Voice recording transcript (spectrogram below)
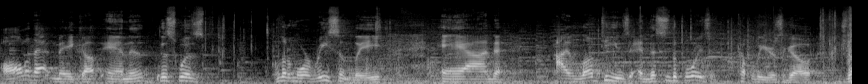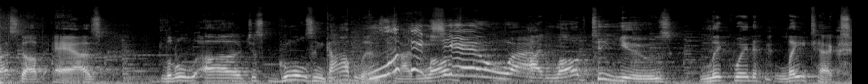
all of that makeup. And then this was a little more recently, and I love to use, and this is the boys a couple of years ago, dressed up as little uh, just ghouls and goblins. Look and I at love, you! I love to use liquid latex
